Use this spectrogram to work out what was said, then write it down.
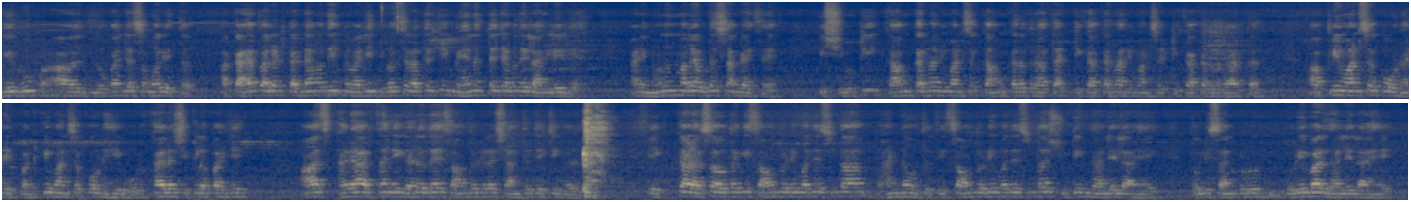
जे रूप आज लोकांच्या समोर येतं हा कायापालट करण्यामध्ये माझी दिवस रात्रीची मेहनत त्याच्यामध्ये लागलेली आहे. आणि म्हणून मला एवढंच सांगायचं आहे की शेवटी काम करणारी माणसं काम करत राहतात टीका करणारी माणसं टीका करत राहतात. आपली माणसं कोण आणि पटकी माणसं कोण हे ओळखायला शिकलं पाहिजे. आज खऱ्या अर्थाने गरज आहे सावंतवाडीला शांततेची गरज आहे. एक काळ असा होता की सावंतवाडीमध्ये सुद्धा भांडणं होत होती. सावंतवाडीमध्ये सुद्धा शूटिंग झालेलं आहे. पोलिसांकडून गोळीबार झालेला आहे.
